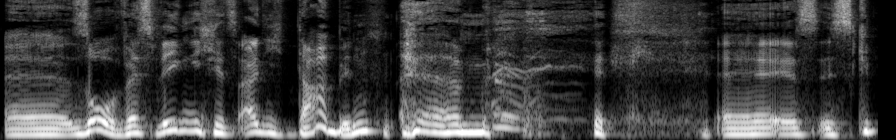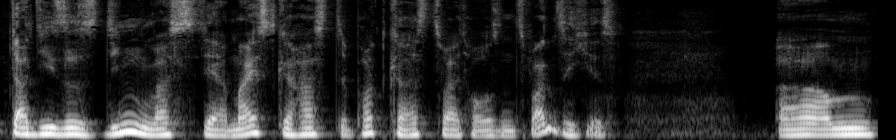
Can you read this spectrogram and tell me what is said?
Äh, so, weswegen ich jetzt eigentlich da bin. Ähm, äh, es, es gibt da dieses Ding, was der meistgehasste Podcast 2020 ist. Ähm,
